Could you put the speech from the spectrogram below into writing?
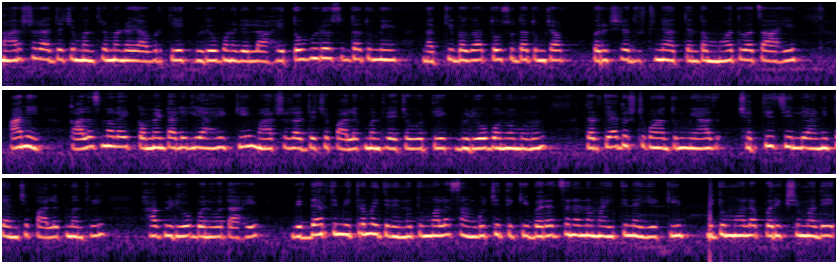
महाराष्ट्र राज्याचे मंत्रिमंडळ यावरती एक व्हिडिओ बनवलेला आहे. तो व्हिडिओसुद्धा तुम्ही नक्की बघा. तोसुद्धा तुमच्या परीक्षेच्या दृष्टीने अत्यंत महत्त्वाचा आहे. आणि कालच मला एक कमेंट आलेली आहे की महाराष्ट्र राज्याचे पालकमंत्री याच्यावरती एक व्हिडिओ बनवा म्हणून. तर त्या दृष्टिकोनातून मी आज छत्तीस जिल्हे आणि त्यांचे पालकमंत्री हा व्हिडिओ बनवत आहे. विद्यार्थी मित्रमैत्रिणींनो तुम्हाला सांगू इच्छिते की बऱ्याच जणांना माहिती नाही आहे की मी तुम्हाला परीक्षेमध्ये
